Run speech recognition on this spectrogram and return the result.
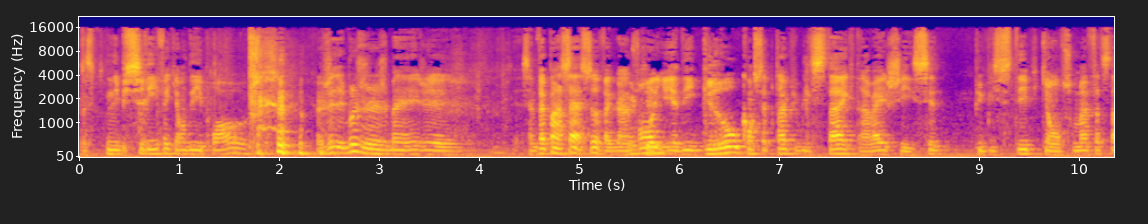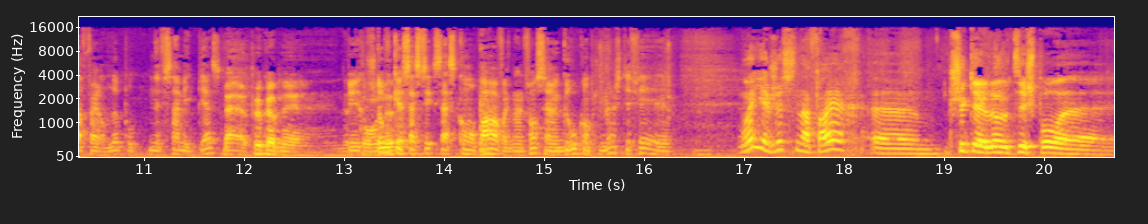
parce que c'est une épicerie, fait qu'ils ont des poires. Je- moi, je, je- ben, je- ça me fait penser à ça. Fait que dans le fond, il y a des gros concepteurs publicitaires qui travaillent chez les sites publicité puis qui ont sûrement fait cette affaire-là pour 900 000 pièces. Ben, un peu comme euh, Je trouve que ça, se- ça se compare. Fait que dans le fond, c'est un gros compliment. Je t'ai fait. euh, Moi, il y a juste une affaire. euh, je sais que là, tu sais, je suis pas. euh,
